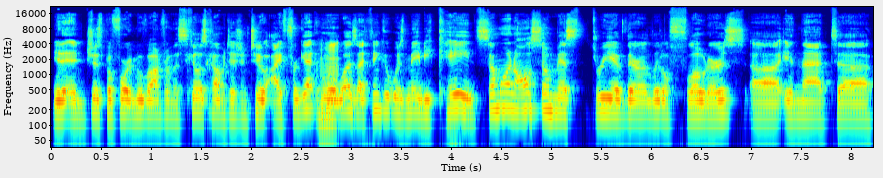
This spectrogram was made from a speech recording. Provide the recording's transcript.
you know, and just before we move on from the skills competition too, I forget who it Mhm. was. I think it was maybe Cade. Someone also missed three of their little floaters uh, in that uh,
